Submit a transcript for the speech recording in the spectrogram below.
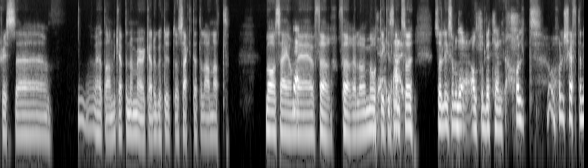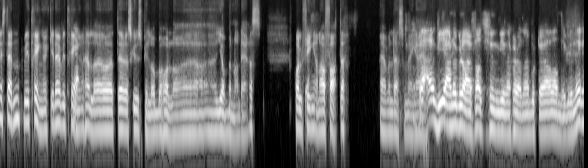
Chris eh, Hva heter han? Captain America hadde gått ut og sagt et eller annet. Bare si om Ja. det er for, for eller imot, Det- ikke sant? Så, så liksom Det er altfor betent. Holdt, hold kjeften isteden. Vi trenger ikke det. Vi trenger heller at dere skuespillere beholder uh, jobbene deres. Hold fingrene av fatet. Det er vel det som er greia. Ja, vi er nå glade for at hun Gina Carano er borte av andre grunner,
